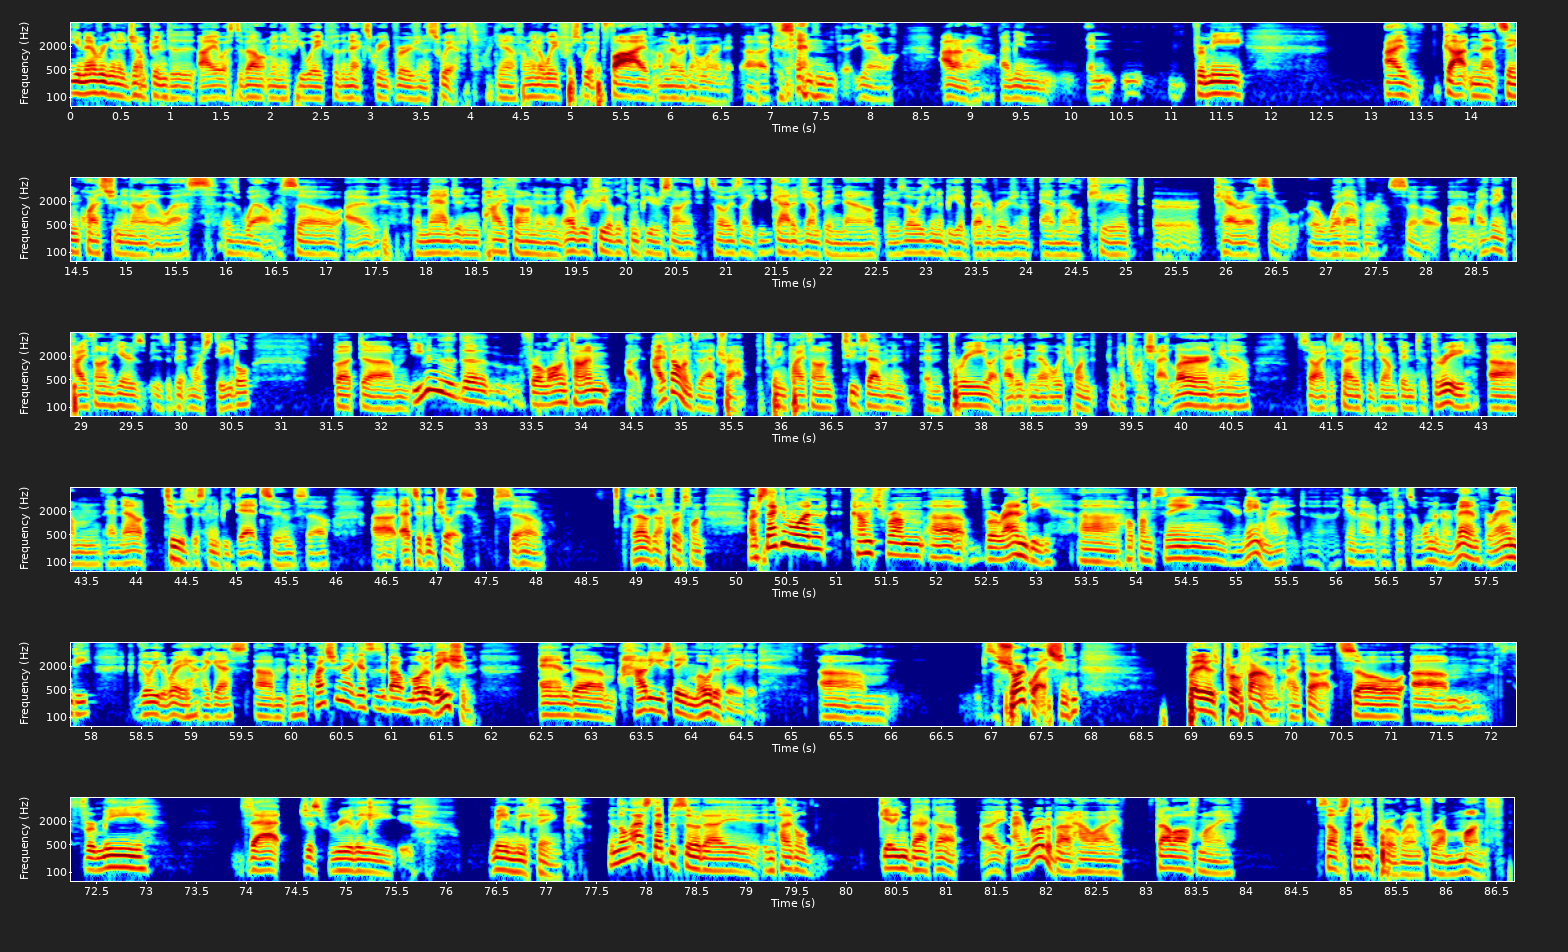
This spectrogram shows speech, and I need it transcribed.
you're never going to jump into iOS development if you wait for the next great version of Swift. You know, if I'm going to wait for Swift 5, I'm never going to learn it. Because uh, then, you know, I don't know. I mean, and for me, I've gotten that same question in iOS as well. So I imagine in Python and in every field of computer science, it's always like you got to jump in now. There's always going to be a better version of ML kit or Keras or or whatever. So um, I think Python here is, is a bit more stable. But um, even the, the for a long time, I, I, fell into that trap between Python two seven and, and three. Like I didn't know which one which one should I learn, you know. So I decided to jump into three, um, and now two is just going to be dead soon. So uh, that's a good choice. So, so that was our first one. Our second one comes from uh, Verandi. Uh, hope I'm saying your name right. Uh, again, I don't know if that's a woman or a man. Verandi could go either way, I guess. Um, and the question, I guess, is about motivation and um, how do you stay motivated. Um, it's a short question but it was profound. I thought so. Um, for me, that just really made me think. In the last episode, I entitled "Getting Back Up," I, I wrote about how I fell off my self study program for a month.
